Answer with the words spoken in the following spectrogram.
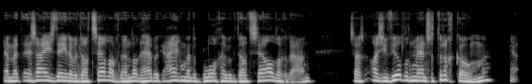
En met SI's deden we datzelfde. En dat heb ik eigenlijk met de blog heb ik datzelfde gedaan. Dus als je wil dat mensen terugkomen, Ja.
